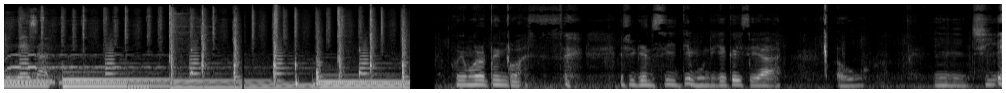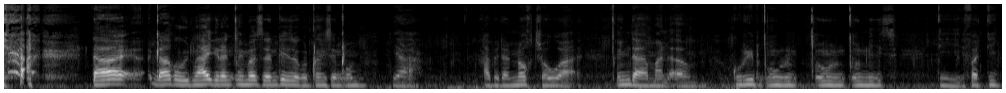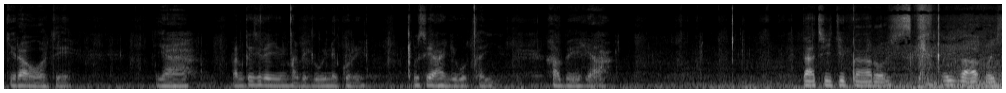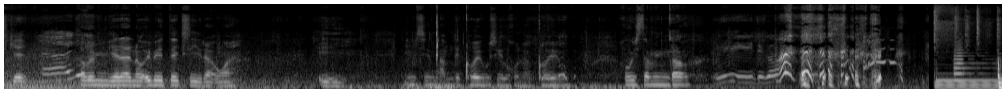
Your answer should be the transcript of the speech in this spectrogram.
Louisa. Goeiemôre Pinkwas. As you can see, die mondige kay siya. Oh. Ichi. Da da ko ngai girang may masan kay so kung sen om. Ja. Habe dann noch Joa in der man um ocurrir un, un, un iets die fatigera wordt. Ja, want als je dat in hebt gewoon ocurrir, dus je dat je ook bij, hebben ja. Dat is iets anders. Ik ga pas kijken. Hebben we meer dan ooit een taxi raam? Ee, misschien gaan we koei dus hier gewoon koei. Hoe is dat minder? Dit is.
